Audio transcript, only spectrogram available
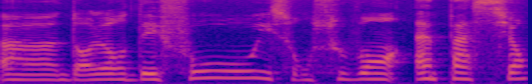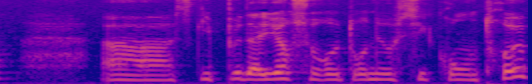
Euh, dans leurs défauts, ils sont souvent impatients, ce qui peut d'ailleurs se retourner aussi contre eux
